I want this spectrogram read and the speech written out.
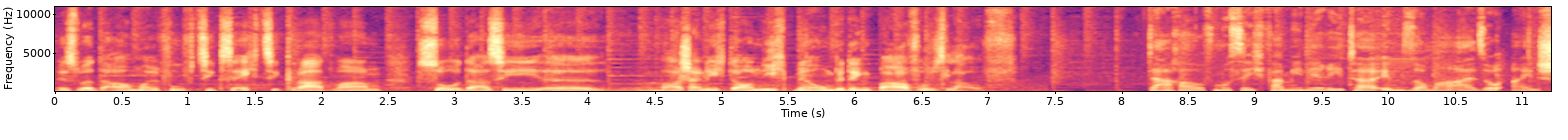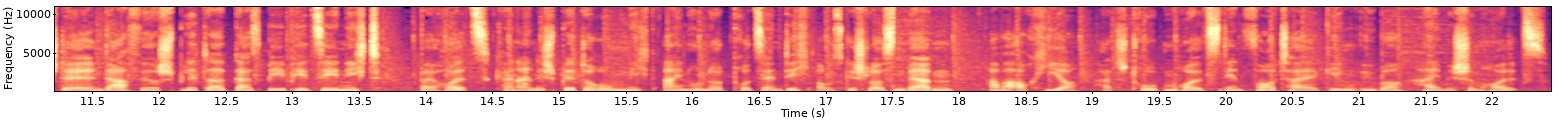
es wird auch mal 50, 60 Grad warm, so dass ich äh, wahrscheinlich da nicht mehr unbedingt barfuß laufe. Darauf muss sich Familie Rita im Sommer also einstellen. Dafür splittert das BPC nicht. Bei Holz kann eine Splitterung nicht 100%ig ausgeschlossen werden. Aber auch hier hat Tropenholz den Vorteil gegenüber heimischem Holz.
